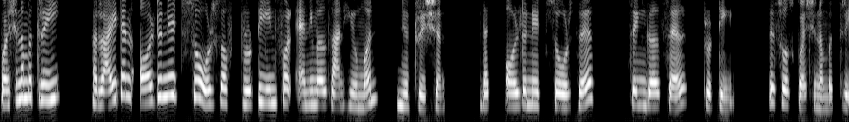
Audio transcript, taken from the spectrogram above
Question number three Write an alternate source of protein for animals and human nutrition. That alternate source is single cell protein. This was question number three.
